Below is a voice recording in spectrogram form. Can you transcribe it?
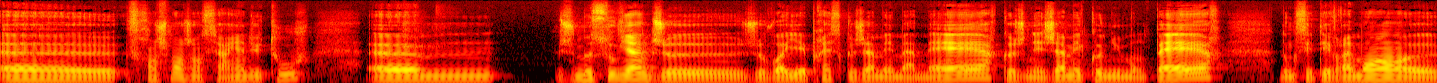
Euh, franchement, j'en sais rien du tout. Euh, je me souviens que je, je voyais presque jamais ma mère, que je n'ai jamais connu mon père. Donc c'était vraiment euh,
